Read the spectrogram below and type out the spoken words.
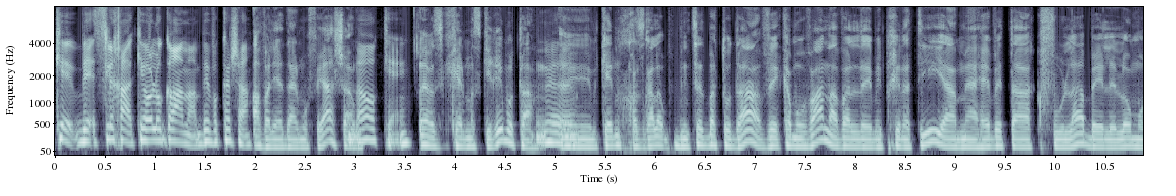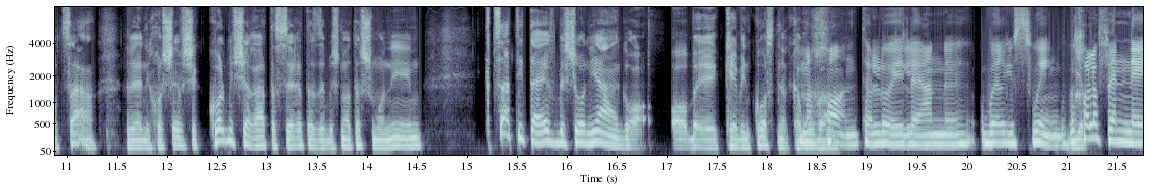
כ... סליחה, כהולוגרמה, בבקשה. אבל היא עדיין מופיעה שם. אוקיי. אז כן מזכירים אותה. אה. כן חזרה, נמצאת בתודעה, וכמובן, אבל אה, מבחינתי היא המאהבת הכפולה בללא מוצא. ואני חושב שכל מי שראה את הסרט הזה בשנות ה-80, קצת התאהב בשון יאנג, או או בקווין קוסטנר כמובן. נכון, תלוי לאן, אה, where you swing. בכל אופן, אה,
